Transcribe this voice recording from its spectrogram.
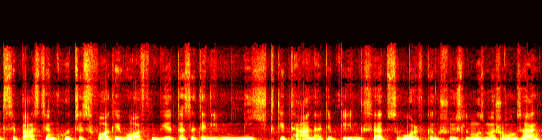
Sebastian Kurz jetzt vorgeworfen wird, dass er den eben nicht getan hat, im Gegensatz zu Wolfgang Schüssel, muss man schon sagen.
